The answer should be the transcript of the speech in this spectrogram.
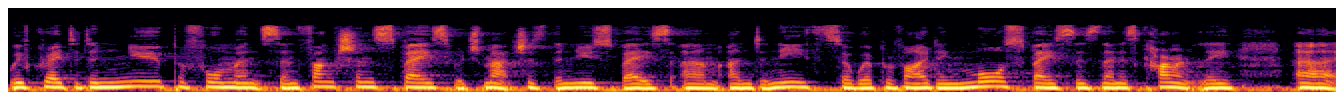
We've created a new performance and function space which matches the new space um, underneath. So we're providing more spaces than is currently uh,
